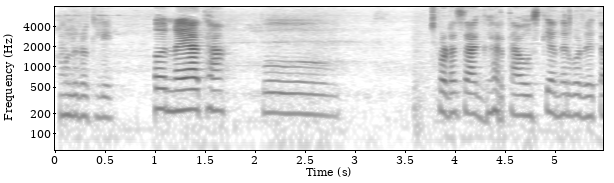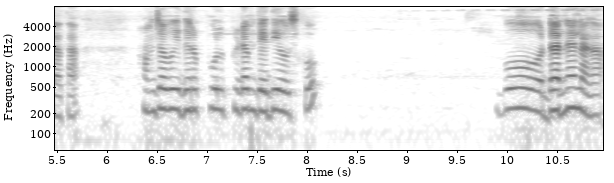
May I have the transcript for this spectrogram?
रामलू रख लिए। तो नया था, वो छोटा सा घर था, उसके अंदर वो रहता था। हम जब इधर फुल फ्रीडम दे दिए उसको, वो डरने लगा।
